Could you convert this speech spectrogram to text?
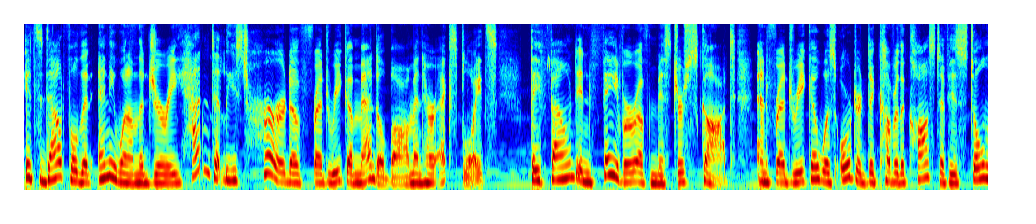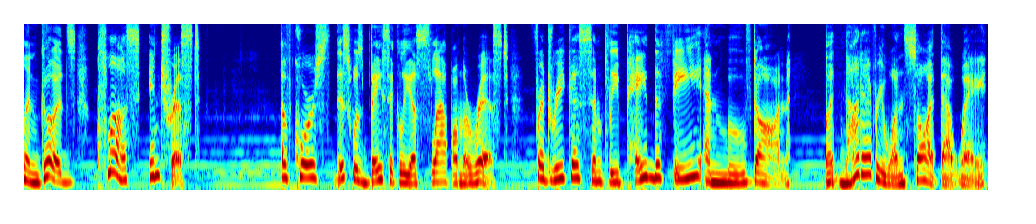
It's doubtful that anyone on the jury hadn't at least heard of Frederica Mandelbaum and her exploits they found in favor of Mr. Scott, and Frederica was ordered to cover the cost of his stolen goods plus interest. Of course, this was basically a slap on the wrist. Frederica simply paid the fee and moved on. But not everyone saw it that way.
